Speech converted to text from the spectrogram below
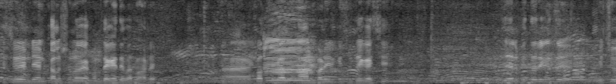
কিছু ইন্ডিয়ান কালেকশনও এখন দেখাইতে পারব হাটে। গতকাল আমবাড়ির কিছু দেখাইছি এর ভিতরে কিন্তু কিছু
